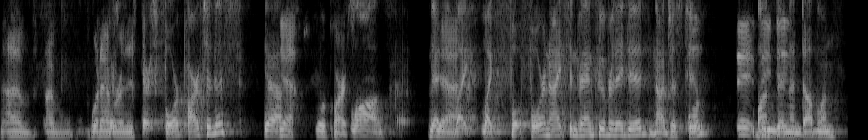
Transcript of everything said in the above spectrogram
of of whatever there's, this. There's four parts of this. Yeah, yeah, four parts. It's long. That, yeah. Like like four, four, nights in Vancouver they did, not just two. Well, they, London they and Dublin.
